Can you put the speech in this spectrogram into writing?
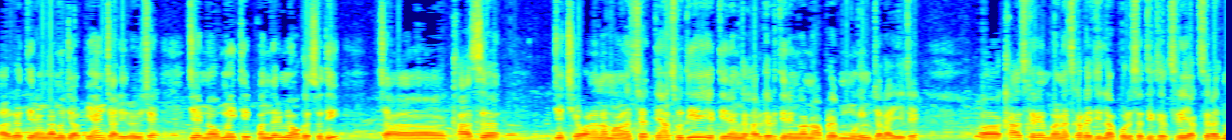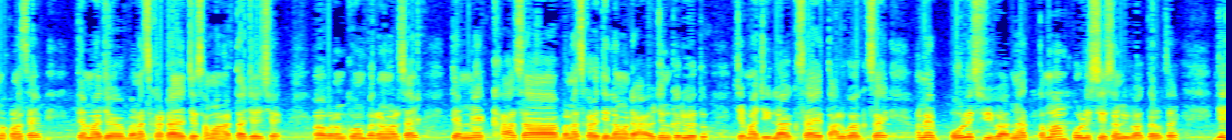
હર ઘર તિરંગાનું જે અભિયાન ચાલી રહ્યું છે, જે નવમીથી પંદરમી ઓગસ્ટ સુધી ખાસ જે છેવાડાના માણસ છે, ત્યાં સુધી એ તિરંગા હર ઘર તિરંગાનો આપણે મુહિમ ચલાવીએ છીએ. ખાસ કરીને બનાસકાંઠા જિલ્લા પોલીસ અધિક્ષક શ્રી અક્ષરાજ મકવાણા સાહેબ, તેમજ બનાસકાંઠા જે સમાહર્તા જે છે વરુણકુમાર બરણવાળ સાહેબ, તેમને ખાસ આ બનાસકાંઠા જિલ્લા માટે આયોજન કર્યું હતું, જેમાં જિલ્લા કક્ષાએ, તાલુકા કક્ષાએ અને પોલીસ વિભાગના તમામ પોલીસ સ્ટેશન વિભાગ તરફથી જે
